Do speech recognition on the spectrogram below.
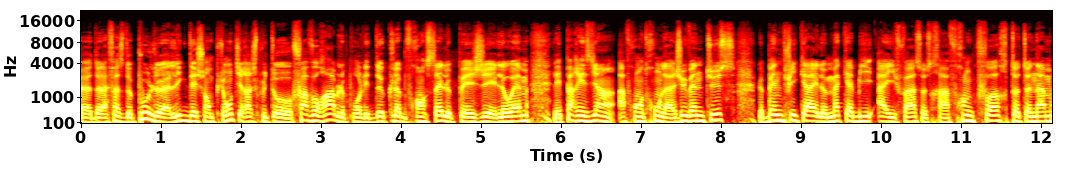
euh, de la phase de poule de la Ligue des Champions. Tirage plutôt favorable pour les deux clubs français, le PSG et l'OM. Les Parisiens affronteront la Juventus, le Benfica et le Maccabi Haïfa. Ce sera Francfort, Tottenham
